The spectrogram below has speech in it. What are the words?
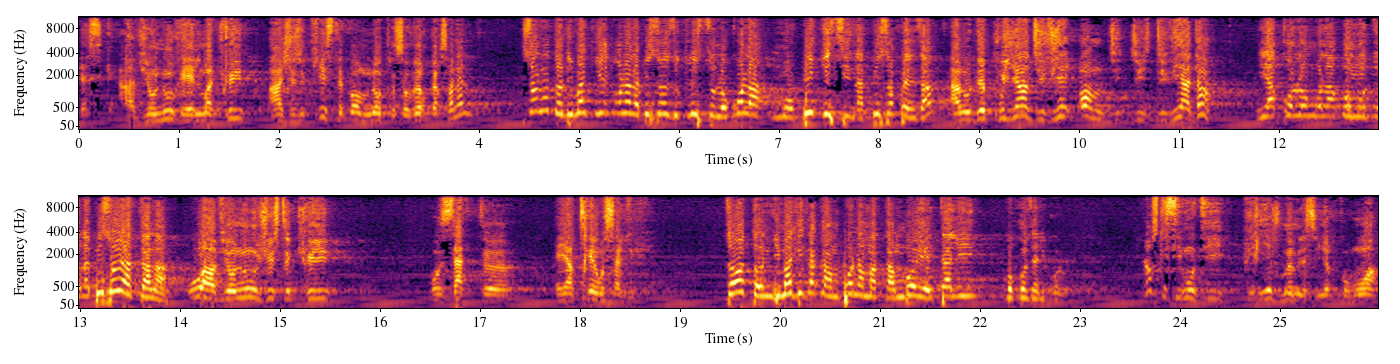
Est-ce qu'avions-nous réellement cru en Jésus-Christ comme notre sauveur personnel? En nous dépouillant du vieil homme, du, du- du vieil Adam. Ou avions-nous juste cru aux actes euh, ayant trait au salut? Lorsque Simon dit Priez vous-même le Seigneur pour moi,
